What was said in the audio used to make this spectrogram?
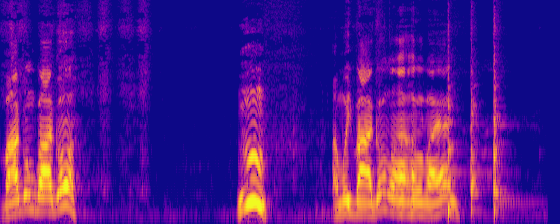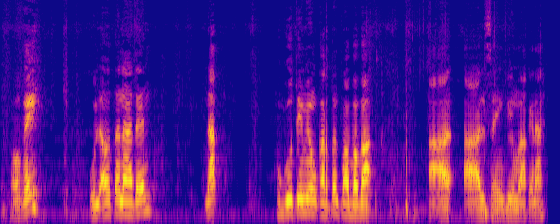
Bagong bago. Hmm, amoy bago mga kababayan. Okay, pull out na natin. Nak, hugutin mo yung karton pababa. Aalsahin ko yung makina.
